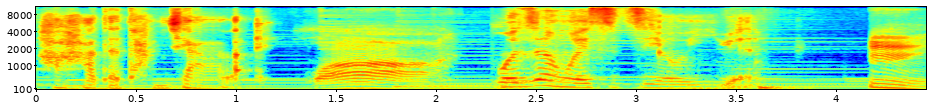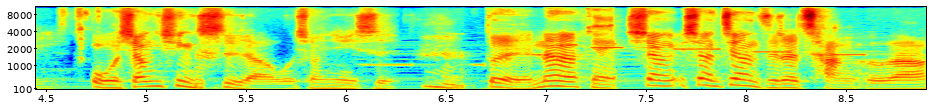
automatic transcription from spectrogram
好好的躺下来。哇，我认为是自由意愿。嗯，我相信是啊，我相信是。嗯，对，那像像这样子的场合啊，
